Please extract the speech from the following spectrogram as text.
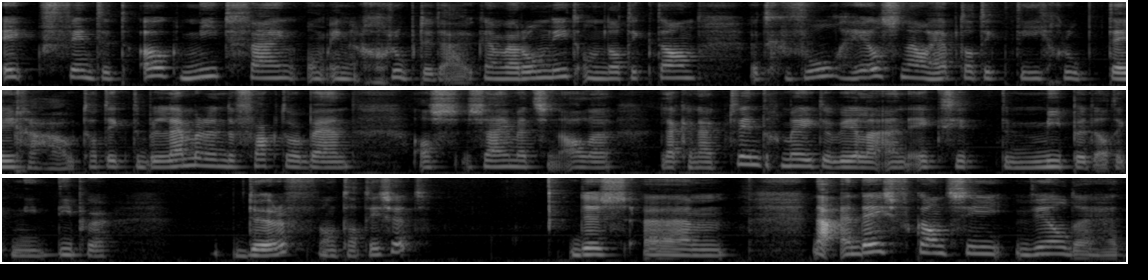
ik vind het ook niet fijn om in een groep te duiken. En waarom niet? Omdat ik dan het gevoel heel snel heb dat ik die groep tegenhoud. Dat ik de belemmerende factor ben als zij met z'n allen lekker naar 20 meter willen en ik zit te miepen dat ik niet dieper durf, want dat is het. Dus, um, nou, en deze vakantie wilde het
